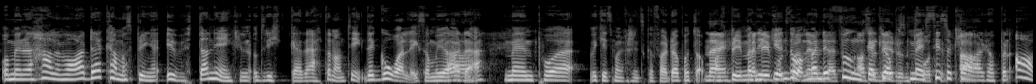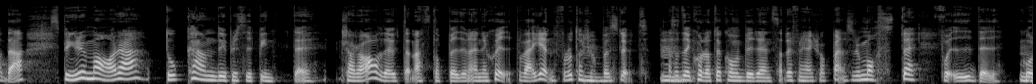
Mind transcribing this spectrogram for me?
Och med en halvmara där kan man springa utan egentligen att dricka eller äta någonting. Det går liksom att göra Ja. det. Men på, vilket man kanske inte ska föredra på ett lopp. Nej, man, springer, man dricker ändå. Men det funkar alltså det kroppsmässigt så klarar Ja. kroppen av det. Springer du mara då kan du i princip inte klara av det utan att stoppa i din energi på vägen. För då tar Mm. kroppen slut. Alltså den kolhydrater kommer bli rensade från hela kroppen. Så du måste få i dig Mm.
